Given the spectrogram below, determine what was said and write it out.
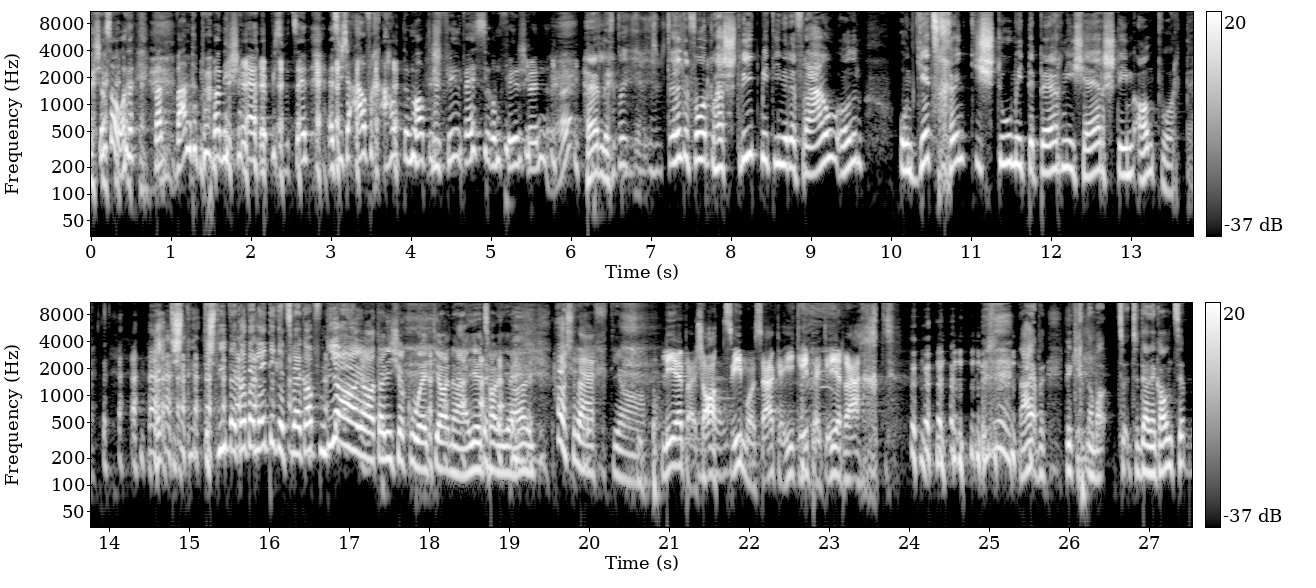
Ist schon so, oder? Wenn, wenn der Bernie Scher etwas erzählt, es ist einfach automatisch viel besser und viel schöner. Oder? Herrlich. Stell dir vor, du hast Streit mit deiner Frau, oder? Und jetzt könntest du mit der Bernie Scher Stimme antworten. Streit, der Streit wäre gerade erledigt, jetzt wäre von ja, ja, dann ist ja gut, ja, nein, jetzt habe ich ja, hast recht, ja. Lieber Schatz, ich muss sagen, ich gebe dir recht. Nein, aber wirklich nochmal zu, zu dieser ganzen,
